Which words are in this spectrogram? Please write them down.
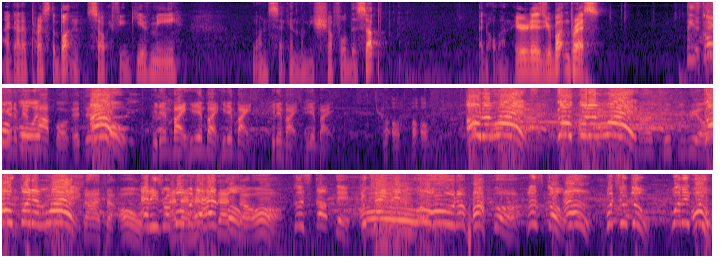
I got to press the button. So if you give me one second, let me shuffle this up. Right, hold on. Here it is, your button press. He's going for it. Oh! He didn't bite. He didn't bite. He didn't bite. He didn't bite. He didn't bite. Uh-oh. Uh-oh. Oh, the legs! Go for the legs! Go for the legs! Oh, And he's removing the headphones. Good stuff there. You can't hit the move. go. Let's go. Oh. What you do? What he do? Oh.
